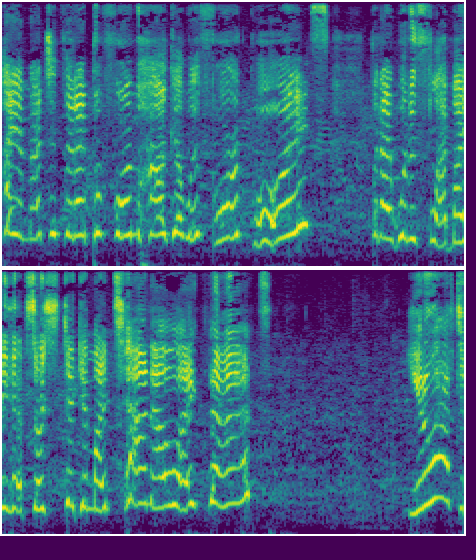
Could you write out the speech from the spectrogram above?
I imagined that I'd perform Haka with four boys, but I wouldn't slap my hips or stick in my tan out like that. You don't have to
